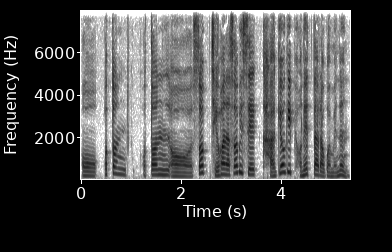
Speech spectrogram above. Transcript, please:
어 어떤 어떤 어 서, 재화나 서비스의 가격이 변했다라고 하면은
